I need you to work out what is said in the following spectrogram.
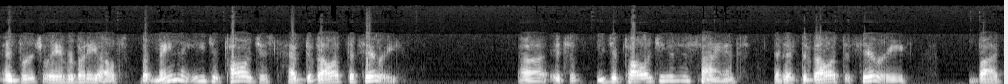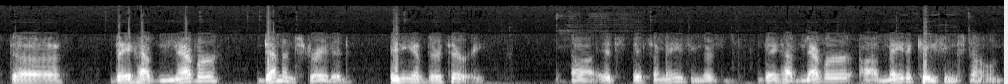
and virtually everybody else, but mainly Egyptologists, have developed a theory. Uh, it's a, Egyptology is a science that has developed a theory, but uh, they have never demonstrated any of their theory. Uh, it's it's amazing. There's, they have never uh, made a casing stone.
